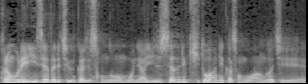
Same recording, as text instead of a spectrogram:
그럼 우리 2세들이 지금까지 성공은 뭐냐? 1세들이 기도하니까 성공한 거지.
